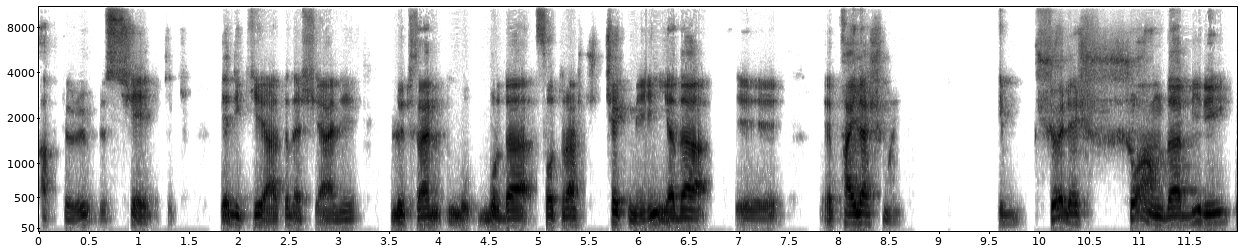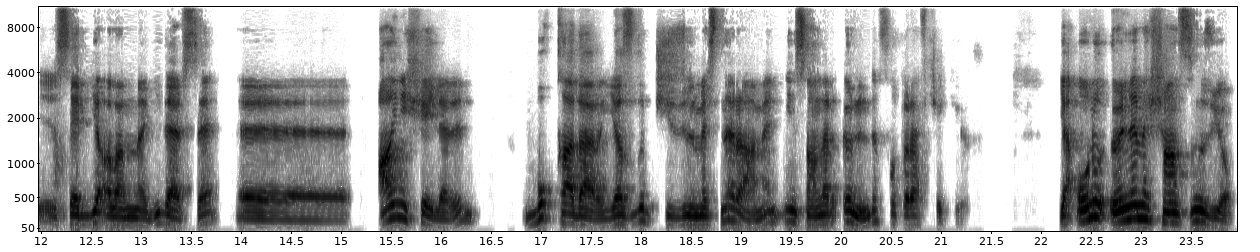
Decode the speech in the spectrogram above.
aktörü biz şey ettik. Dedik ki arkadaş yani lütfen bu, burada fotoğraf çekmeyin ya da e, e, paylaşmayın. E, şöyle şu anda biri e, sergi alanına giderse e, aynı şeylerin bu kadar yazılıp çizilmesine rağmen insanlar önünde fotoğraf çekiyor. Ya onu önleme şansınız yok.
